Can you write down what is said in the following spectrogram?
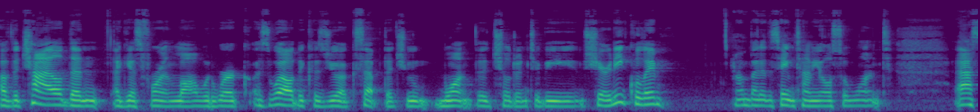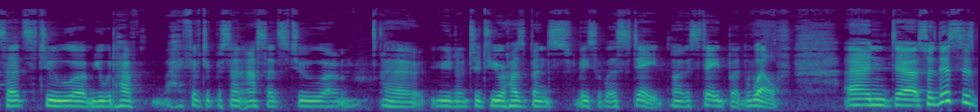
of the child, then I guess foreign law would work as well because you accept that you want the children to be shared equally, um, but at the same time you also want assets to um, you would have 50% assets to um, uh, you know to, to your husband's basically estate not estate but wealth. And uh, so this is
